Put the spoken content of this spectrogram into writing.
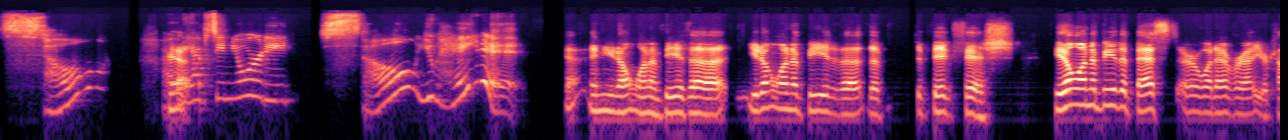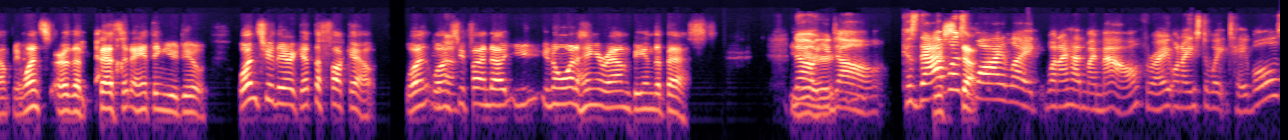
so I already have seniority. So you hate it. Yeah and you don't want to be the you don't want to be the the the big fish you don't want to be the best or whatever at your company once or the Yeah. best at anything you do once you're there get the fuck out once, once you find out you, you don't want to hang around being the best No, you You're- don't. Because that was stuck. why, like, when I had my mouth, right? When I used to wait tables,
